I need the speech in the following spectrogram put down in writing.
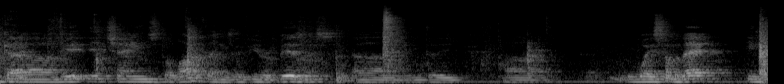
Okay. Um, it, it changed a lot of things if you're a business. Um, the, uh, the way some of that income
